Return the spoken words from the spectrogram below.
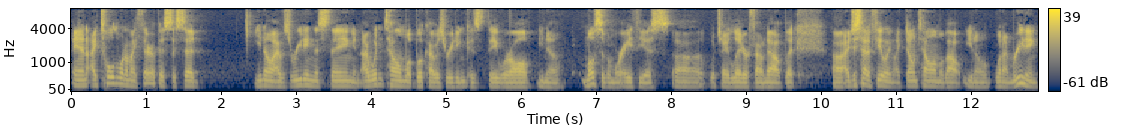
And I told one of my therapists, I said, you know, I was reading this thing, and I wouldn't tell them what book I was reading because they were all, you know, most of them were atheists, uh, which I later found out. But uh, I just had a feeling like, don't tell them about, you know, what I'm reading.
